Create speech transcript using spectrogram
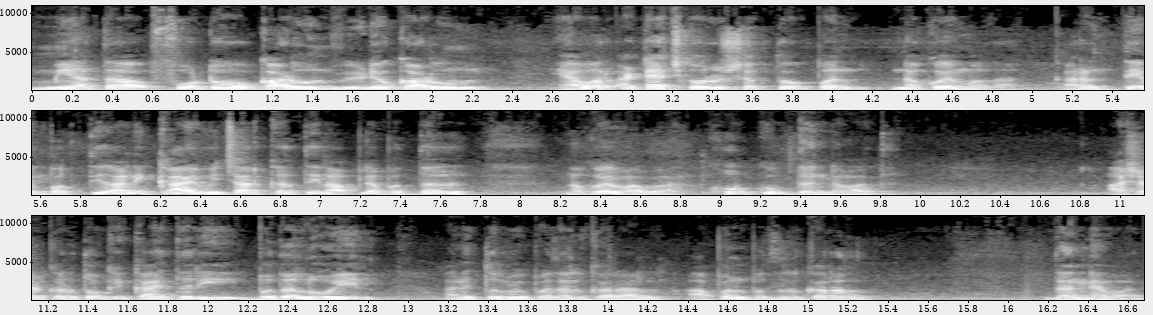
मी आता फोटो काढून व्हिडिओ काढून ह्यावर अटॅच करू शकतो पण नकोय मला. कारण ते बघतील आणि काय विचार करतील आपल्याबद्दल नकोय बाबा. खूप खूप धन्यवाद. आशा करतो की काहीतरी बदल होईल आणि तुम्ही बदल कराल आपण बदल कराल. धन्यवाद.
